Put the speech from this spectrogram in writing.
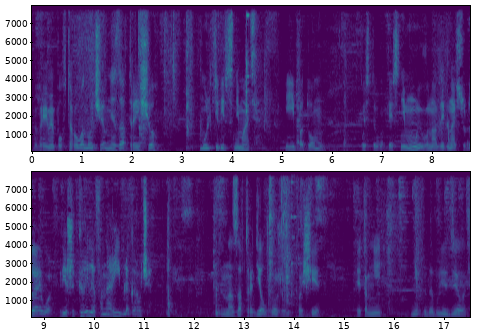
Время пол второго ночи, а мне завтра еще мультилифт снимать. И потом, после того, как я сниму его, надо гнать сюда его, вешать крылья, фонари, бля, короче. На завтра дел тоже вообще. Это мне некогда будет делать.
